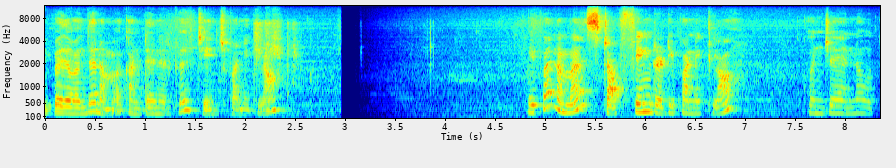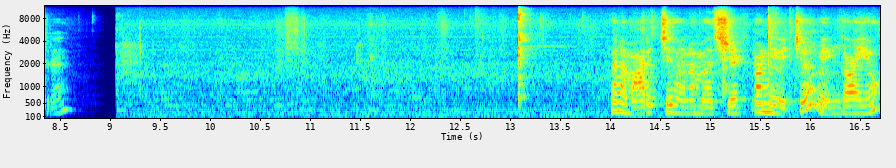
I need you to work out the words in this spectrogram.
இப்போ இதை வந்து நம்ம கண்டெய்னருக்கு சேஞ்ச் பண்ணிக்கலாம். இப்போ நம்ம ஸ்டஃபிங் ரெடி பண்ணிக்கலாம். கொஞ்சம் எண்ணெய் ஊற்றுறேன் இப்போ நம்ம அரைச்சி நம்ம ஷெட் பண்ணி வச்ச வெங்காயம்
